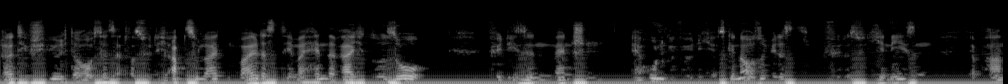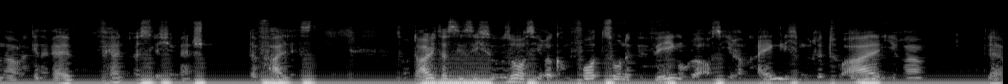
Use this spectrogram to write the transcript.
relativ schwierig daraus jetzt etwas für dich abzuleiten, weil das Thema Händereichen sowieso für diesen Menschen eher ungewöhnlich ist. Genauso wie das für das Chinesen, Japaner oder generell fernöstliche Menschen der Fall ist. So, dadurch, dass sie sich sowieso aus ihrer Komfortzone bewegen oder aus ihrem eigentlichen Ritual, ihrer äh,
